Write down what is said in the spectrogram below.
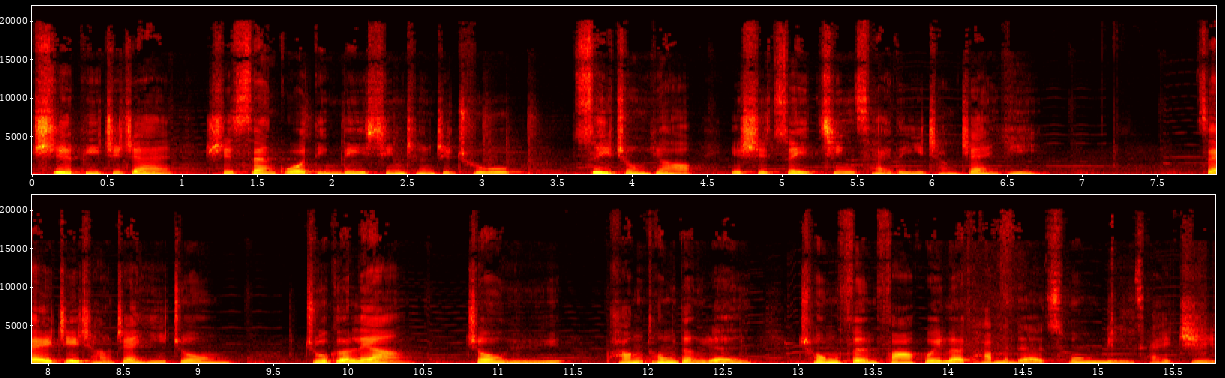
赤壁之战是三国鼎立形成之初最重要也是最精彩的一场战役。在这场战役中，诸葛亮、周瑜、庞统等人充分发挥了他们的聪明才智。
